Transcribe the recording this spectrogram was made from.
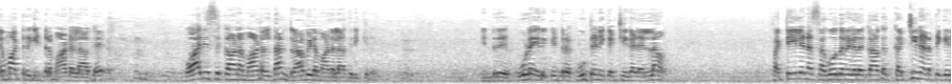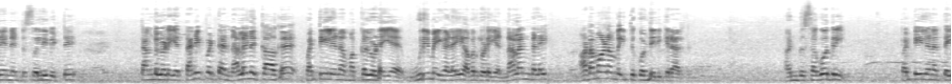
ஏமாற்றுகின்ற மாடலாக வாரிசுக்கான மாடல் தான் திராவிட மாடலாக இருக்கிறது. இன்று கூட இருக்கின்ற கூட்டணி கட்சிகள் எல்லாம் பட்டியலின சகோதரர்களுக்காக கட்சி நடத்துகிறேன் என்று சொல்லிவிட்டு தங்களுடைய தனிப்பட்ட நலனுக்காக பட்டியலின மக்களுடைய உரிமைகளை அவர்களுடைய நலன்களை அடமானம் வைத்துக் கொண்டிருக்கிறார்கள். அன்பு சகோதரி பட்டியலினத்தை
